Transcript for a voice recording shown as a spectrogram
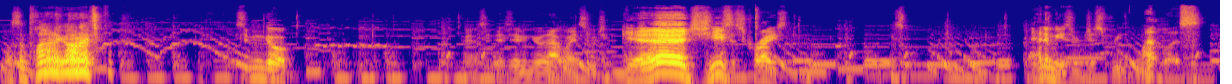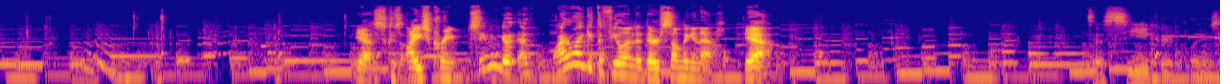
wasn't planning on it. We can go. Yeah, see see if we can go that way and see what you get. Jesus Christ. These enemies are just relentless. Yes, because ice cream. See if we go. Why do I get the feeling that there's something in that hole? Yeah. It's a secret place.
